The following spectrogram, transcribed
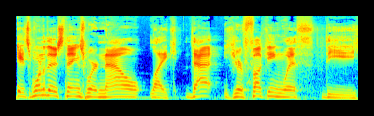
it's one of those things where now like that you're fucking with the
